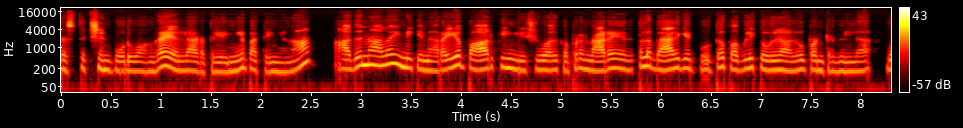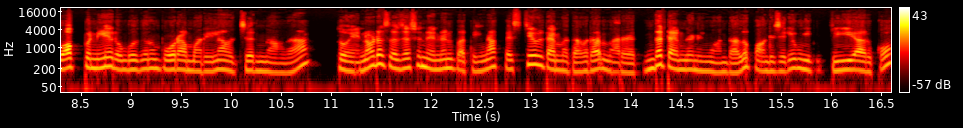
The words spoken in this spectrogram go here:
ரெஸ்ட்ரிக்ஷன் போடுவாங்க எல்லா இடத்துலையுமே பார்த்தீங்கன்னா. அதனால இன்னைக்கு நிறைய பார்க்கிங் இஷ்யூ, அதுக்கப்புறம் நிறைய இடத்துல பேரிகேட் போட்டு பப்ளிக் உள்ள அலோவ் இல்லை வாக் பண்ணியே ரொம்ப தூரம் போகிற மாதிரிலாம் வச்சுருந்தாங்க ஸோ என்னோட சஜஷன் என்னன்னு பார்த்தீங்கன்னா, ஃபெஸ்டிவல் டைமை தவிர வேற எந்த டைம்ல நீங்க வந்தாலும் பாண்டிச்சேரி உங்களுக்கு ஃப்ரீயா இருக்கும்.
